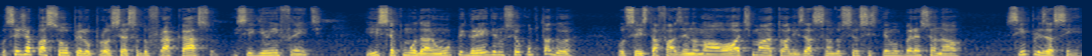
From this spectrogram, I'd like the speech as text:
Você já passou pelo processo do fracasso e seguiu em frente. Isso é como dar um upgrade no seu computador. Você está fazendo uma ótima atualização do seu sistema operacional. Simples assim.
